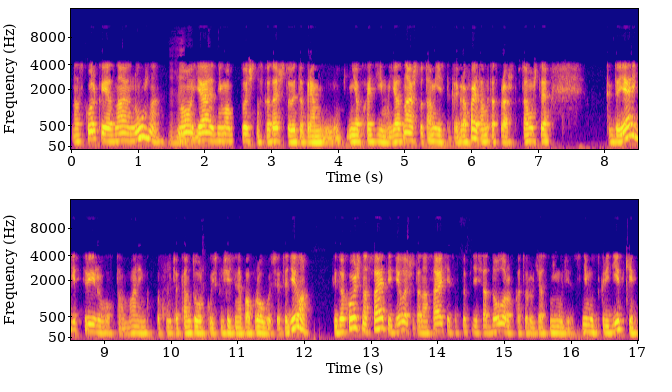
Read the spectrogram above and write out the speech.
насколько я знаю, нужно, угу. но я не могу точно сказать, что это прям необходимо. Я знаю, что там есть такая графа, и там это спрашивают, потому что когда я регистрировал там маленькую какую-то конторку исключительно попробовать это дело, ты заходишь на сайт и делаешь это на сайте за 150 долларов, которые у тебя снимут, снимут с кредитки,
